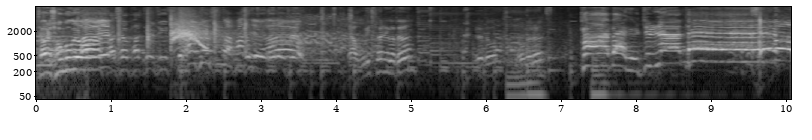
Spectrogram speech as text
자 우리 정국이 형 아, 예. 다시 한번 파티를 주겠습니다. 파티했습니다, 파티. 내려오세요. 야, 우리 편이거든. 그래도 오늘은 가방을 둘러매 세 번,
